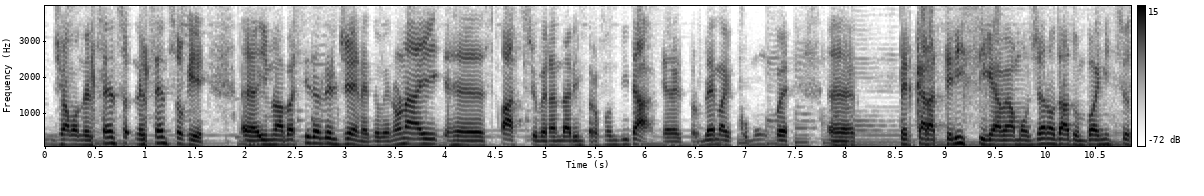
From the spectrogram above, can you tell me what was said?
diciamo, nel senso, nel senso che eh, in una partita del genere dove non hai eh, spazio per andare in profondità, che era il problema che comunque eh, per caratteristiche avevamo già notato un po' inizio,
